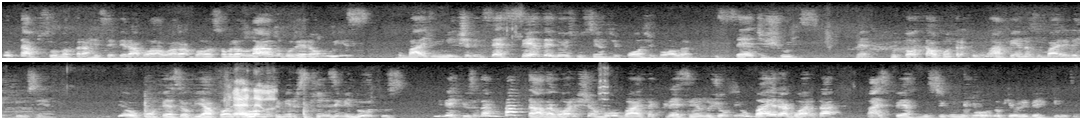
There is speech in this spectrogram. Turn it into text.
o Tapsoba para receber a bola. Agora a bola sobra lá no goleirão Luiz. O Bayern Munique já tem 62% de posse de bola e 7 chutes né, no total contra um apenas o Bayern Leverkusen. Eu confesso, eu vi a bola é, né? nos primeiros 15 minutos. E o Leverkusen estava empatado agora, chamou o Bayern, está crescendo no jogo e o Bayern agora está mais perto do segundo gol do que o Leverkusen.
